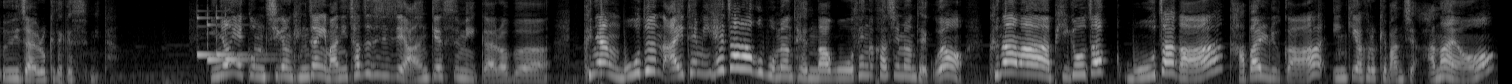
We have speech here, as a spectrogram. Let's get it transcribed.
의자 이렇게 되겠습니다. 인형의 꿈 지금 굉장히 많이 찾으시지 않겠습니까, 여러분? 그냥 모든 아이템이 해자라고 보면 된다고 생각하시면 되고요. 그나마 비교적 모자가 가발류가 인기가 그렇게 많지 않아요.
